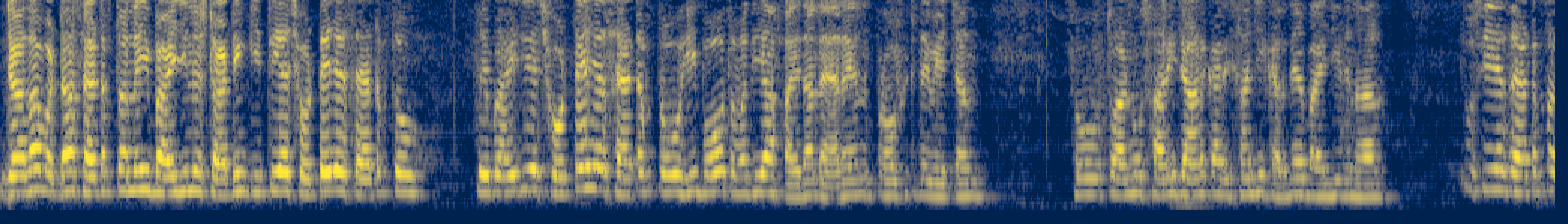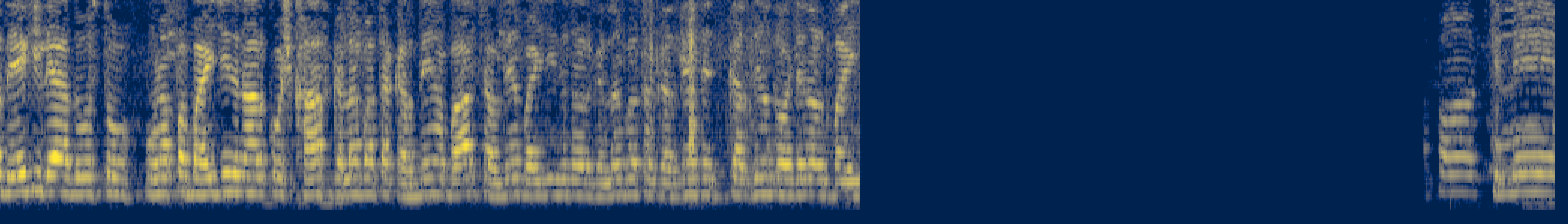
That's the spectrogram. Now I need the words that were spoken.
ਜ਼ਿਆਦਾ ਵੱਡਾ ਸੈਟਅਪ ਤਾਂ ਨਹੀਂ, ਬਾਈ ਜੀ ਨੇ ਸਟਾਰਟਿੰਗ ਕੀਤੀ ਹੈ ਛੋਟੇ ਜਿਹੇ ਸੈਟਅਪ ਤੋਂ। ਤੇ ਬਾਈ ਜੀ, ਇਹ ਛੋਟੇ ਜਿਹੇ ਸੈਟਅਪ ਤੋਂ ਹੀ ਬਹੁਤ ਵਧੀਆ ਫਾਇਦਾ ਲੈ ਰਹੇ ਹਨ ਪ੍ਰੋਫਿਟ ਦੇ ਵਿੱਚ ਹਨ। ਸੋ ਤੁਹਾਨੂੰ ਸਾਰੀ ਜਾਣਕਾਰੀ ਸਾਂਝੀ ਕਰਦੇ ਹਾਂ ਬਾਈ ਜੀ ਦੇ ਨਾਲ। ਤੁਸੀਂ ਇਹ ਸੈਟਅਪ ਤਾਂ ਦੇਖ ਹੀ ਲਿਆ ਦੋਸਤੋ। ਹੁਣ ਆਪਾਂ ਬਾਈ ਜੀ ਦੇ ਨਾਲ ਕੁਝ ਖਾਸ ਗੱਲਾਂ ਬਾਤਾਂ ਕਰਦੇ ਹਾਂ, ਬਾਹਰ ਚੱਲਦੇ ਹਾਂ ਬਾਈ ਜੀ ਦੇ ਨਾਲ ਗੱਲਾਂ ਬਾਤਾਂ ਕਰਦੇ ਹਾਂ ਤੇ ਕਰਦੇ ਹਾਂ ਤੁਹਾਡੇ ਨਾਲ ਬਾਈ ਆਪਾਂ ਕਿੰਨੇ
